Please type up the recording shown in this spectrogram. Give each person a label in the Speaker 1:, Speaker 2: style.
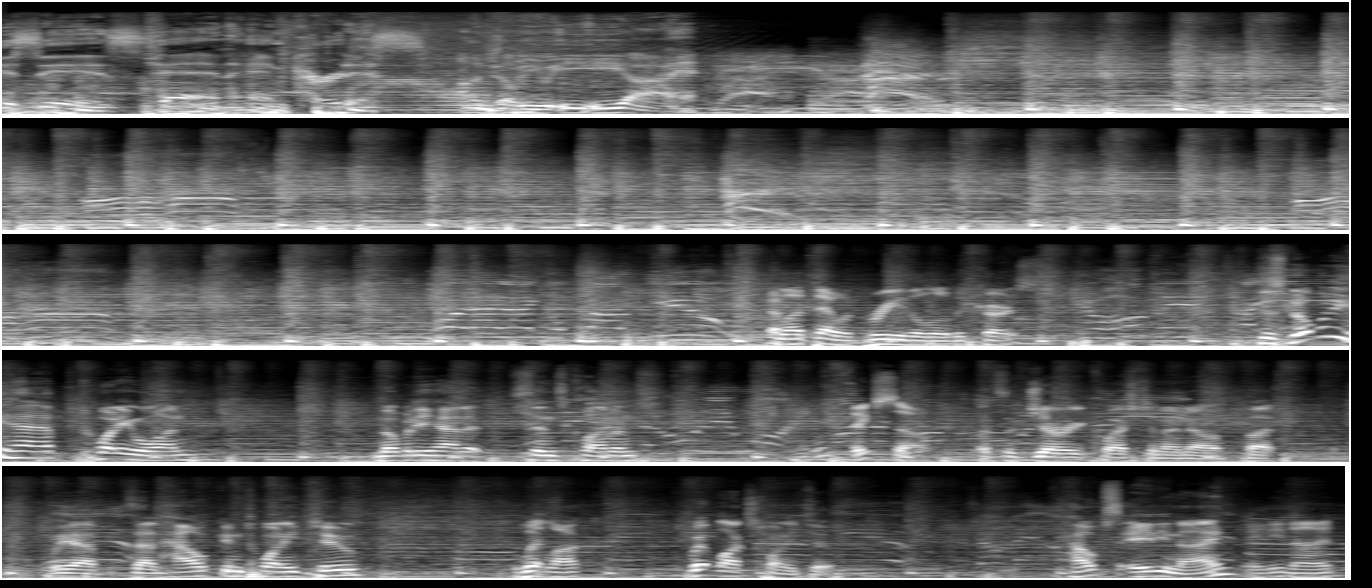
Speaker 1: This is Ken and Curtis on WEEI.
Speaker 2: Gotta let that one breathe a little bit, Curtis.
Speaker 3: Does nobody have 21? Nobody had it since Clemens?
Speaker 2: I don't think so.
Speaker 3: That's a Jerry question, I know, but we have, is that Houck in 22?
Speaker 2: Whitlock,
Speaker 3: Whitlock's 22. Houck's 89?
Speaker 2: 89.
